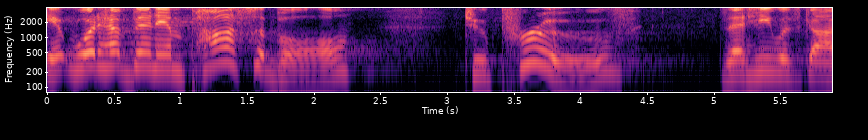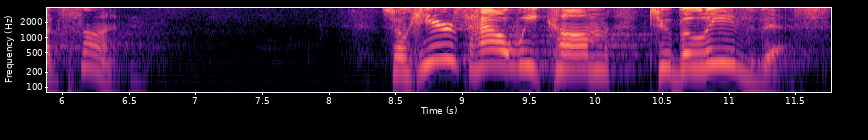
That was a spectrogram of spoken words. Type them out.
it would have been impossible to prove that he was God's son. So here's how we come to believe this.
